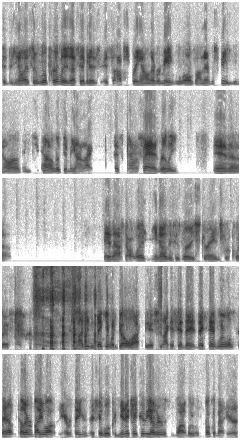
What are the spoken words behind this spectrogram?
said, you know, it's a real privilege. I said, but it's it's offspring I'll never meet, and worlds I'll never see. You know, and she kind of looked at me. I like, that's kind of sad, really. And uh, and I thought, well, you know, this is very strange request. I didn't think it would go like this. Like I said, they they said we will tell, tell everybody what everything. They said we'll communicate to the others what we spoke about here,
